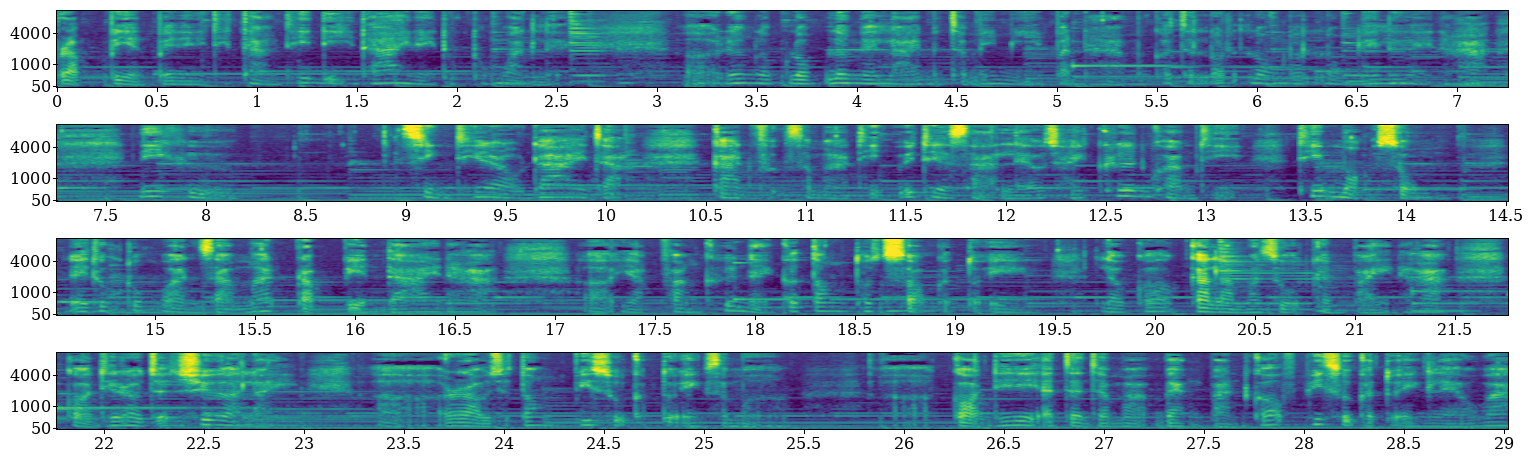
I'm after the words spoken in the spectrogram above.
ปรับเปลี่ยนไปในทิศทางที่ดีได้ในทุกๆวันเลยเเรื่องลบๆเรื่องร้ายๆมันจะไม่มีปัญหามันก็จะลดลงลดลงเรื่อยๆนะคะ นี่คือ สิ่งที่เราได้จากการฝึกสมาธิวิทยาศาสตร์แล้วใช้คลื่นความถี่ที่เหมาะสมในทุกๆวันสามารถปรับเปลี่ยนได้นะคะออยากฟังคลื่นไหนก็ต้องทดสอบกับตัวเอง แล้วก็การลามาสูตรกันไปนะคะ ก่อนที่เราจะเชื่ออะไรเเราจะต้องพิสูจน์กับตัวเองเสมอ ก่อนที่อาจารย์จะมาแบ่งปันก็พิสูจน์กับตัวเองแล้วว่า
